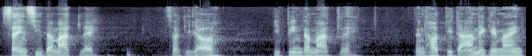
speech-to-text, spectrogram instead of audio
seien Sie der Matle? Sage ich, ja, ich bin der Matle. Dann hat die Dame gemeint,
